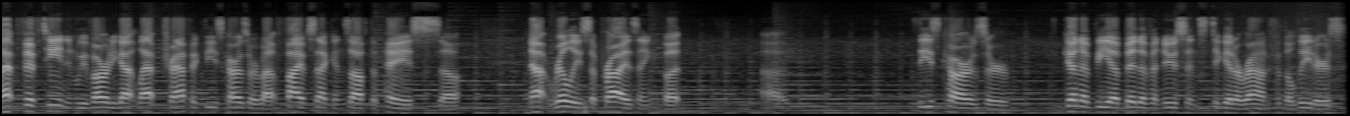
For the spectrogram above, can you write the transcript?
lap 15, and we've already got lap traffic. These cars are about five seconds off the pace, so not really surprising, but uh, these cars are going to be a bit of a nuisance to get around for the leaders.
